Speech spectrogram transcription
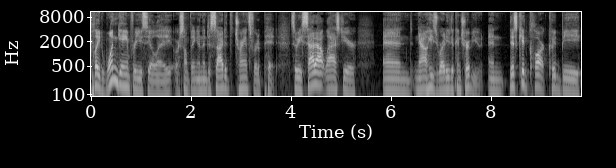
played one game for UCLA or something and then decided to transfer to Pitt. So he sat out last year and now he's ready to contribute. And this kid Clark could be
